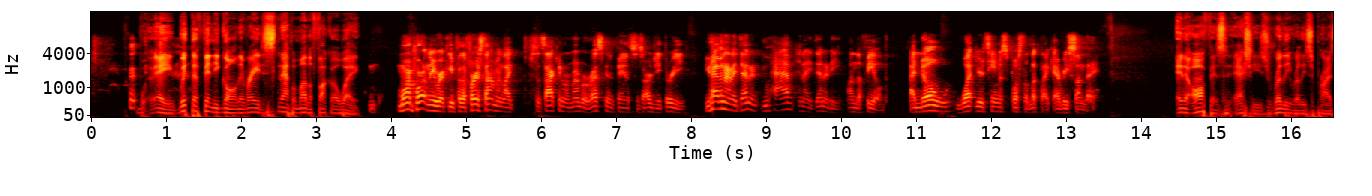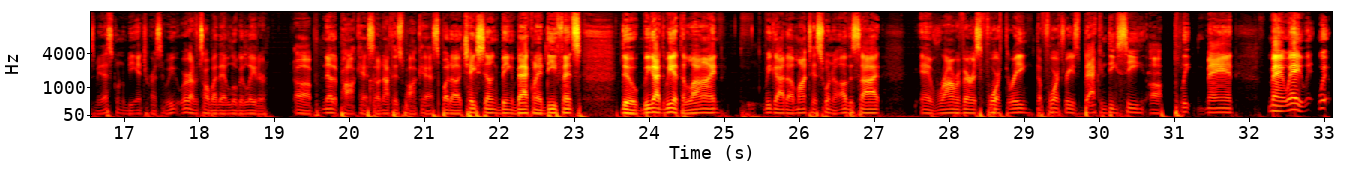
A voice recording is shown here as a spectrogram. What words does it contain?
Hey, with the Fendi gauntlet, ready to snap a motherfucker away. More importantly, Ricky, for the first time in like since I can remember, Redskins fans since RG three, you have an identity. You have an identity on the field. I know what your team is supposed to look like every Sunday. And the offense actually is really, really surprised me. That's going to be interesting. We, we're going to talk about that a little bit later. Uh, another podcast, so not this podcast, but uh, Chase Young being back on that defense, dude. We got we got the line, we got uh, Montez Sweat on the other side, and Ron Rivera's four three. The four three is back in DC. Uh, ple- man, man, wait, wait, wait.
